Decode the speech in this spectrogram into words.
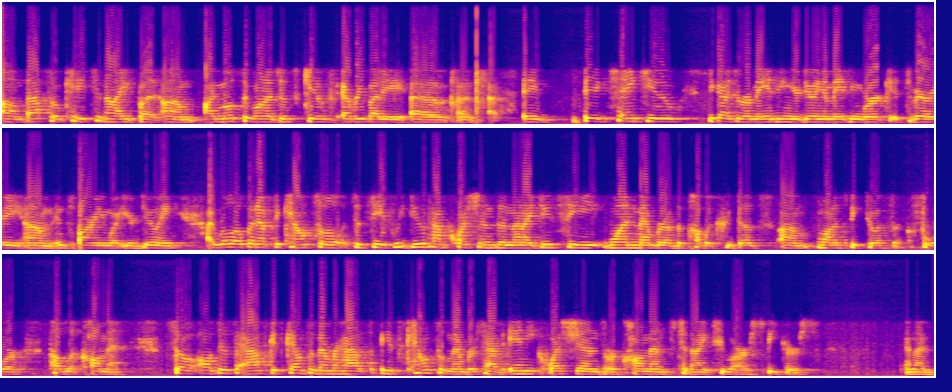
um, that's okay tonight. But um, I mostly want to just give everybody a, a, a big thank you you guys are amazing. You're doing amazing work. It's very um, inspiring what you're doing. I will open up to council to see if we do have questions, and then I do see one member of the public who does um, want to speak to us for public comment. So I'll just ask if council member has, if council members have any questions or comments tonight to our speakers. And I've,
